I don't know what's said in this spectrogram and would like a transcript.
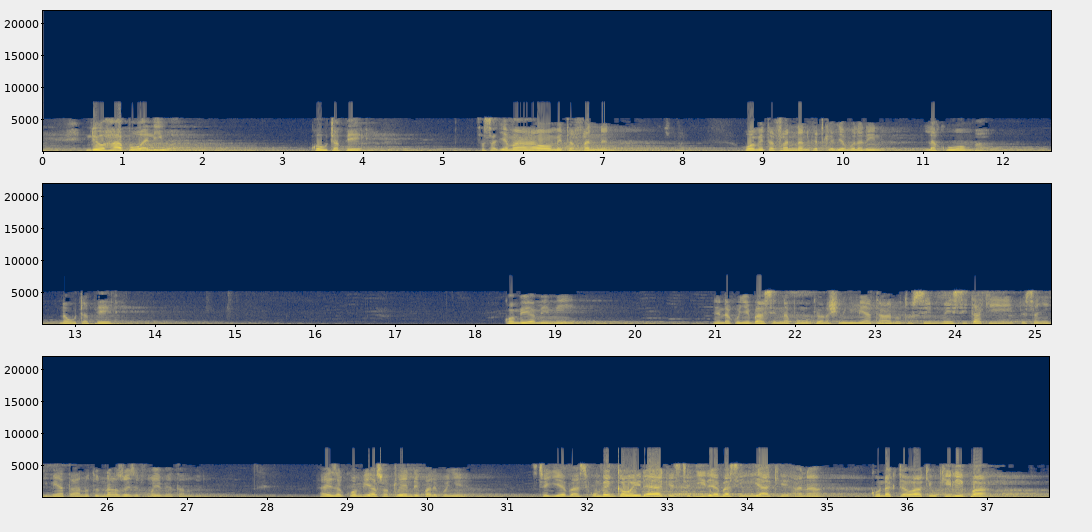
Ndio hapo waliwa kwa utapeli. Sasa jamaa hawa wametafannan wametafannan katika jambo la nini? La kuomba na utapeli. Kwambia mimi nenda kwenye basi ninapungukiwa na shilingi mia tano tu. Si mimi sitaki pesa nyingi. Mia tano tu. Nazo hizo elfu moja mia tano gani? Aweza kukuambia aswa twende pale kwenye stage ya basi. Kumbe ni kawaida yake ile ya basi yake. Ana kondakta wake. Ukilipa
